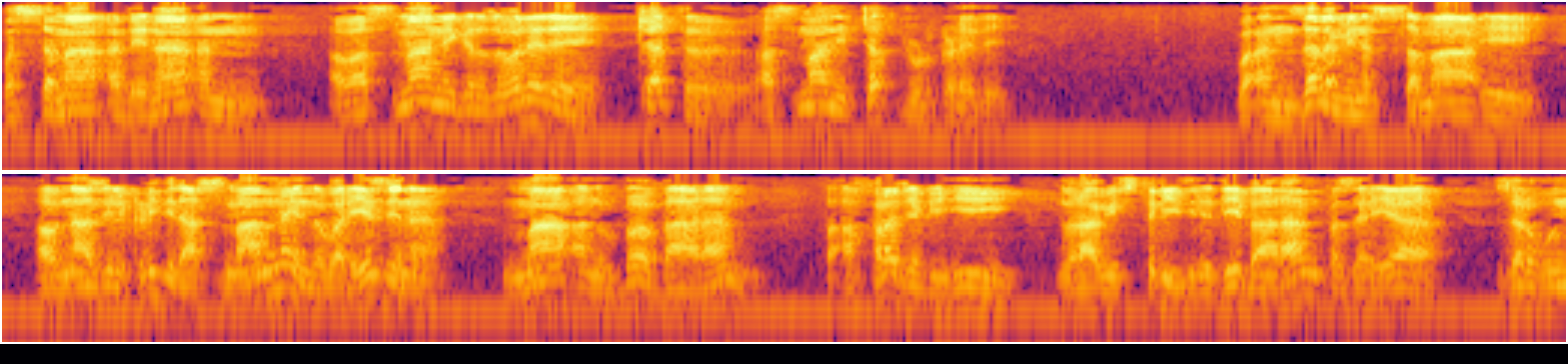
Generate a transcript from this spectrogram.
والسماء بناء او اسمان ګرځولې ده چت اسماني چت جوړ کړي دي وانزل من السماء او نازل کړی دی د اسمان نه اند وریزنه ما انو به باران فاخرج به نو راوستلی دی د باران په ذریعہ زرغون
